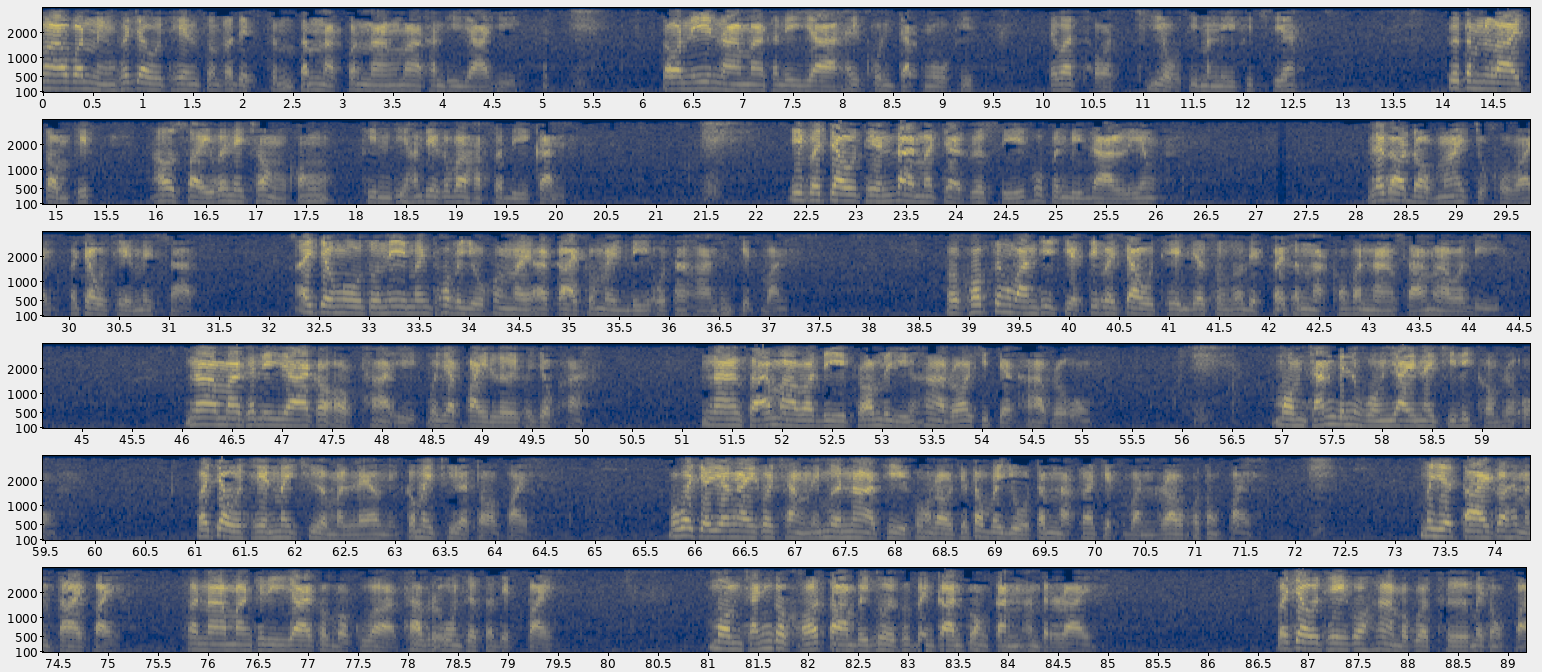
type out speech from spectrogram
มาวันหนึ่งพระเจ้าเทนสมเสด็จตำหนักพระนางมาคันธียาอีก ตอนนี้นางมาคันธียาให้คนจับงูพิษ แต่ว่าถอดเขี้ยวที่มันมีพิษเสียเพื่อทำลายต่อมพิษ เอาใส่ไว้ในช่องของพินที่ฮันเรียกว่าหัสดีกัน ที่พระเจ้าเทนได้มาจากฤาษีผู้เป็นบิดาเลี้ยง แล้วก็เอาดอกไม้จุกเอาไว้ พระเจ้าเทนไม่ทราบไอ้เจ้างูตัวนี้มันเข้าไปอยู่ข้างในอากาศก็ไม่ดีอดอาหารถึงเจ็ดวันพอครบทั้งวันที่เจ็ดที่พระเจ้าเทนจะทรงเสด็จไปตำหนักของพระนางสามาวดี นามาคณิยาก็ออกท่าอีกว่าอย่าไปเลยพระเจ้าค่ะ นางสามาวดีพร้อมด้วยหญิงห้าร้อยคิดจะฆ่าพระองค์หม่อมฉันเป็นห่วงใยในชีวิตของพระองค์ พระเจ้าเทนไม่เชื่อมันแล้วนี่ก็ไม่เชื่อต่อไปเพราะว่าจะยังไงก็ช่างในเมื่อหน้าที่ของเราจะต้องไปอยู่ตำหนักละเจ็ดวันเราก็ต้องไป ไม่จะตายก็ให้มันตายไป พระนางมังคดียาก็บอกว่า ถ้าพระองค์จะเสด็จไปหม่อมฉันก็ขอตามไปด้วยเพื่อเป็นการป้องกันอันตราย พระเจ้าเทงก็ห้ามบอกว่าเธอไม่ต้องไป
